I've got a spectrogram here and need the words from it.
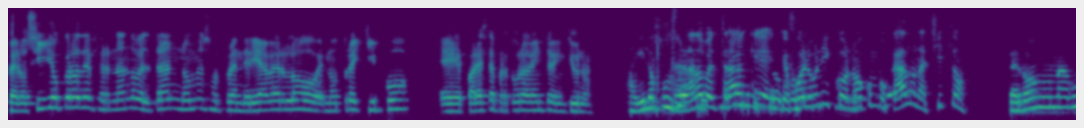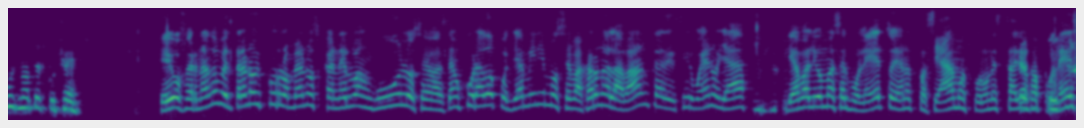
pero sí yo creo de Fernando Beltrán, no me sorprendería verlo en otro equipo eh, para esta apertura 2021. Ahí lo puso. Fernando Beltrán, que, que fue el único no convocado, Nachito. Perdón, Agus, no te escuché digo, Fernando Beltrán hoy por lo menos Canelo Angulo, Sebastián Jurado, pues ya mínimo se bajaron a la banca, decir, bueno, ya, ya valió más el boleto, ya nos paseamos por un estadio japonés.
